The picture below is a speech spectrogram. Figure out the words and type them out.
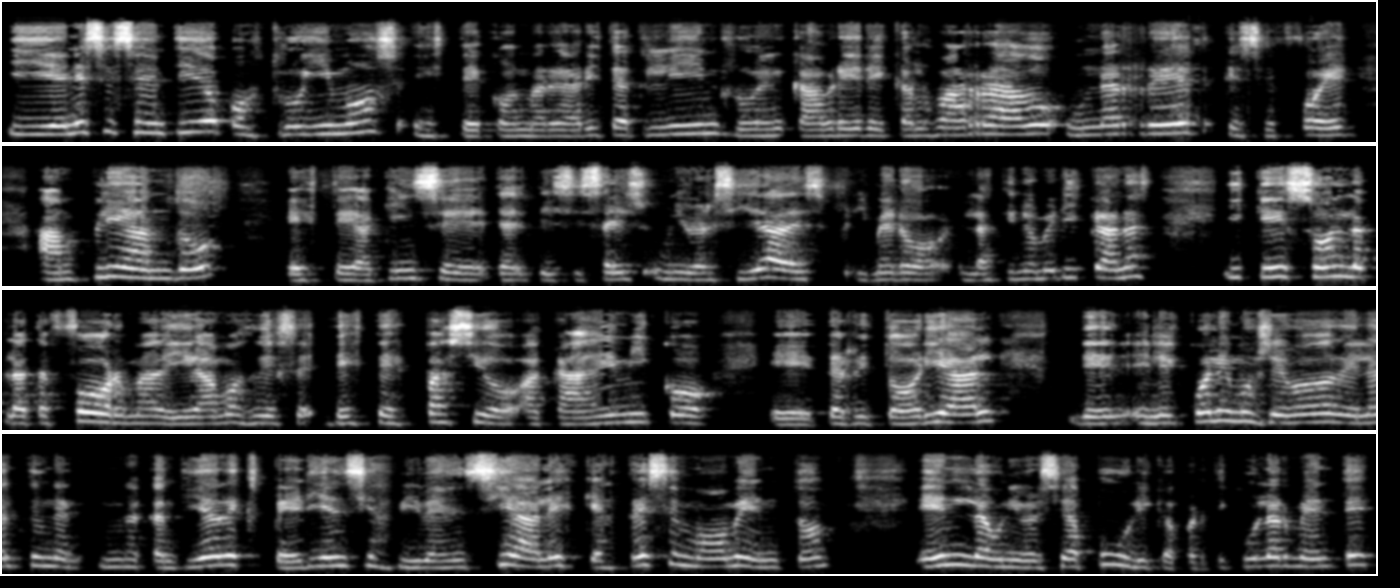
Y en ese sentido construimos este, con Margarita Tlin, Rubén Cabrera y Carlos Barrado una red que se fue ampliando este, a 15, 16 universidades, primero latinoamericanas, y que son la plataforma, digamos, de, este espacio académico eh, territorial, en el cual hemos llevado adelante una, cantidad de experiencias vivenciales que hasta ese momento en la universidad pública particularmente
